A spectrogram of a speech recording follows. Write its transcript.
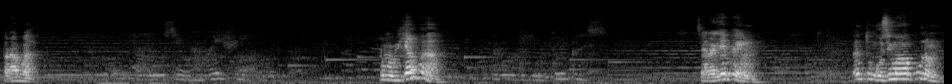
Berapa? Kita mau sewa wifi. Kamu mau bikin apa? Kita mau bikin tugas. Saya lagi peng. Kan tunggu si mama pulang.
